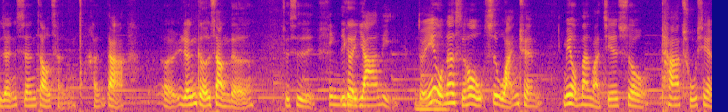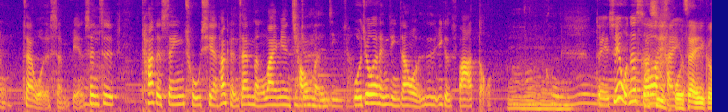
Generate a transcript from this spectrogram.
人生造成很大，呃，人格上的就是一个压力。对，因为我那时候是完全没有办法接受他出现在我的身边，甚至他的声音出现，他可能在门外面敲门我就会很紧张，我是一个发抖。好恐怖对，所以我那时他是候还活在一个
